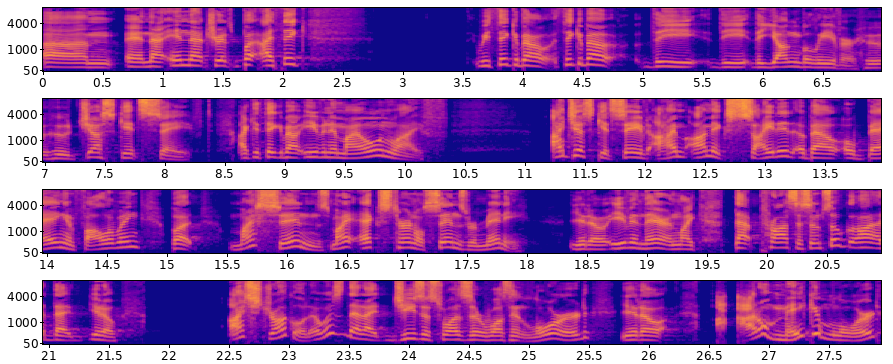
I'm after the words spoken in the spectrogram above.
um, and that in that trans. But I think we think about think about the the the young believer who who just gets saved. I can think about even in my own life. I just get saved. I'm I'm excited about obeying and following, but my sins, my external sins were many. You know, even there and like that process. I'm so glad that, you know, I struggled. It wasn't that I, Jesus was or wasn't Lord. You know, I don't make him Lord.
